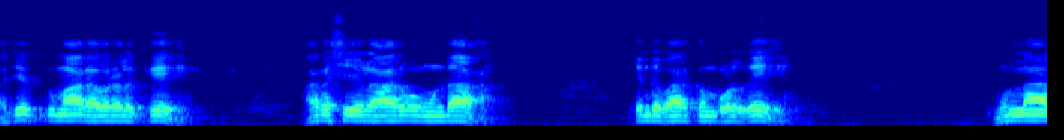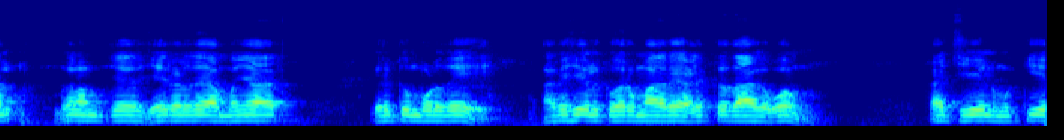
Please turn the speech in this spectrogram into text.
அஜித்குமார் அவர்களுக்கு அரசியல் ஆர்வம் உண்டா என்று பார்க்கும் பொழுது முன்னாள் முதலமைச்சர் ஜெயலலிதா அம்மையார் இருக்கும் பொழுது அரசியலுக்கு வருமாறு அழைத்ததாகவும் கட்சியில் முக்கிய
